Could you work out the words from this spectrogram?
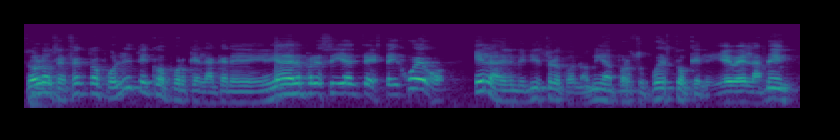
son los efectos políticos, porque la credibilidad del presidente está en juego y la del ministro de Economía, por supuesto, que le lleve el amén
